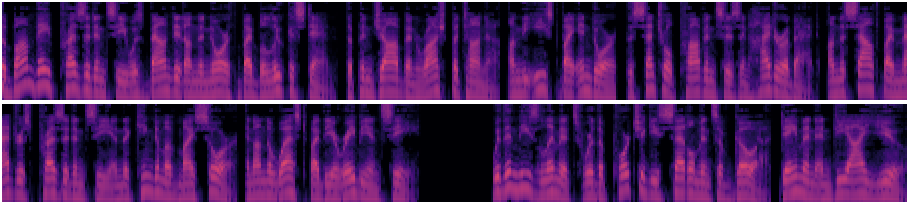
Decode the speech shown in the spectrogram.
The Bombay Presidency was bounded on the north by Baluchistan, the Punjab and Rajputana, on the east by Indore, the central provinces and Hyderabad, on the south by Madras Presidency and the Kingdom of Mysore, and on the west by the Arabian Sea. Within these limits were the Portuguese settlements of Goa, Daman and Diu,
